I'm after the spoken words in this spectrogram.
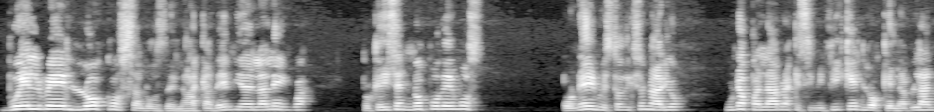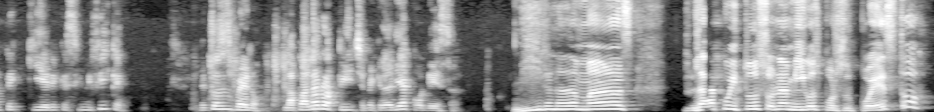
vuelve locos a los de la Academia de la Lengua, porque dicen no podemos poner en nuestro diccionario una palabra que signifique lo que el hablante quiere que signifique. Entonces, bueno, la palabra pinche, me quedaría con esa. Mira nada más. Laco y tú son amigos, por supuesto.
